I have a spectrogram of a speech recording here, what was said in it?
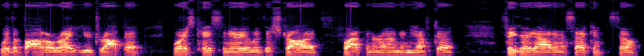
with a bottle, right? You drop it. Worst case scenario with the straw, it's flapping around and you have to figure it out in a second. So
